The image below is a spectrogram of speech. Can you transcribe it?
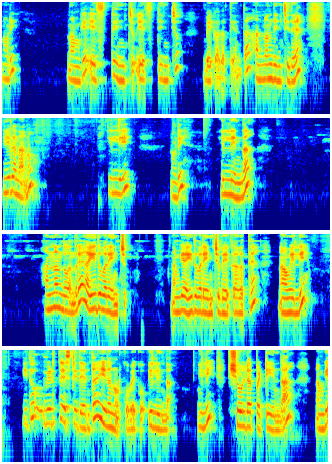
ನೋಡಿ, ನಮಗೆ ಎಷ್ಟು ಇಂಚು ಎಷ್ಟು ಇಂಚು ಬೇಕಾಗತ್ತೆ ಅಂತ. ಹನ್ನೊಂದು ಇಂಚಿದೆ ಈಗ ನಾನು ಇಲ್ಲಿ ನೋಡಿ ಇಲ್ಲಿಂದ ಹನ್ನೊಂದು ಅಂದರೆ ಐದೂವರೆ ಇಂಚು. ನಮಗೆ ಐದೂವರೆ ಇಂಚು ಬೇಕಾಗತ್ತೆ. ನಾವು ಇಲ್ಲಿ ಇದು ವಿಡ್ತ್ ಎಷ್ಟಿದೆ ಅಂತ ಈಗ ನೋಡ್ಕೋಬೇಕು. ಇಲ್ಲಿಂದ. ಇಲ್ಲಿ ಶೋಲ್ಡರ್ ಪಟ್ಟಿಯಿಂದ ನಮಗೆ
